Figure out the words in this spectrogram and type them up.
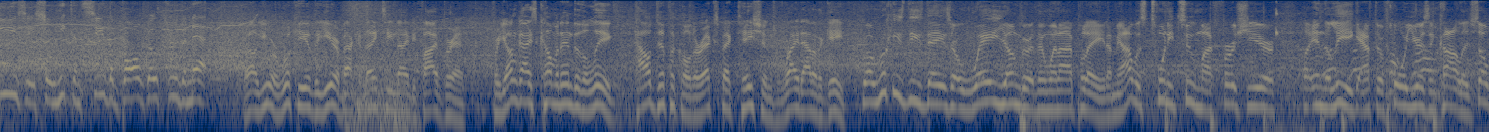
easy so he can see the ball go through the net. Well, you were Rookie of the Year back in 1995, Grant. For young guys coming into the league, how difficult are expectations right out of the gate? Well, rookies these days are way younger than when I played. I mean, I was 22 my first year uh, in the league after four years in college. So,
